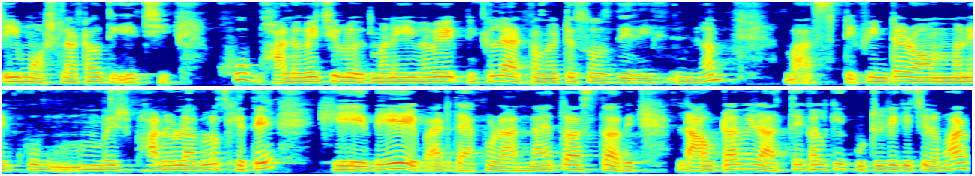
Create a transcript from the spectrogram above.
সেই মশলাটাও দিয়েছি। খুব ভালো হয়েছিল। মানে এইভাবে নিকলে আর টমেটো সস দিয়ে দিলাম। বাস টিফিনটা মানে খুব বেশ ভালো লাগল খেতে। খেয়ে দিয়ে এবার দেখো রান্নায় তো আসতে হবে। লাউটা আমি রাত্রে কালকে কুটে রেখেছিলাম। আর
